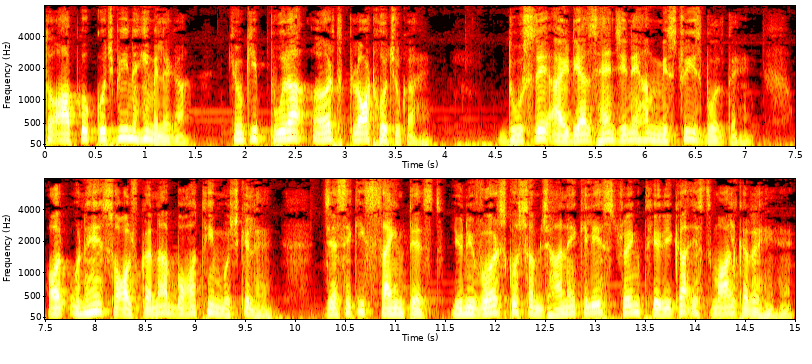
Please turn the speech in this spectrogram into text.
तो आपको कुछ भी नहीं मिलेगा, क्योंकि पूरा अर्थ प्लॉट हो चुका है। दूसरे आइडियाज़ हैं जिन्हें हम मिस्ट्रीज बोलते हैं। और उन्हें सॉल्व करना बहुत ही मुश्किल है। जैसे कि साइंटिस्ट यूनिवर्स को समझाने के लिए स्ट्रिंग थ्योरी का इस्तेमाल कर रहे हैं,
